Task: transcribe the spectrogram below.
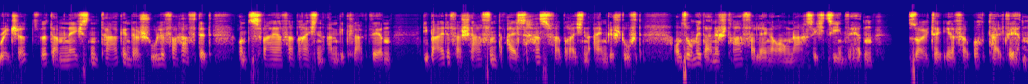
Richard wird am nächsten Tag in der Schule verhaftet und zweier Verbrechen angeklagt werden, die beide verschärfend als Hassverbrechen eingestuft und somit eine Strafverlängerung nach sich ziehen werden, sollte er verurteilt werden.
